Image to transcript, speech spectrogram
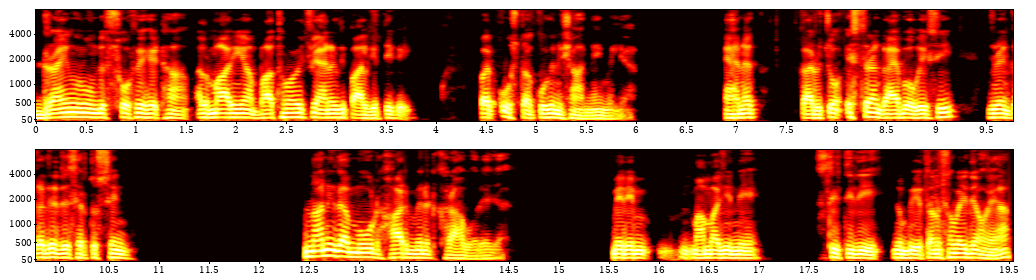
ਡਰਾਇੰਗ ਰੂਮ ਦੇ ਸੋਫੇ ਹੇਠਾਂ ਅਲਮਾਰੀਆਂ ਬਾਥਰੂਮਾਂ ਵਿੱਚ ਵੀ ਐਨਕ ਦੀ ਪਾਲ ਕੀਤੀ ਗਈ, ਪਰ ਉਸ ਦਾ ਕੋਈ ਨਿਸ਼ਾਨ ਨਹੀਂ ਮਿਲਿਆ। ਐਨਕ ਘਰ ਵਿੱਚੋਂ ਇਸ ਤਰ੍ਹਾਂ ਗਾਇਬ ਹੋ ਗਈ ਸੀ ਜਿਵੇਂ ਗਧੇ ਦੇ ਸਿਰ ਤੋਂ ਸਿੰਘ ਨਾਨੀ ਦਾ ਮੂਡ ਹਰ ਮਿੰਟ ਖਰਾਬ ਹੋ ਰਿਹਾ ਜਾਏ ਮੇਰੇ ਮਾਮਾ ਜੀ ਨੇ ਸਥਿਤੀ ਦੀ ਗੰਭੀਰਤਾ ਨੂੰ ਸਮਝਦਿਆਂ ਹੋਇਆਂ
